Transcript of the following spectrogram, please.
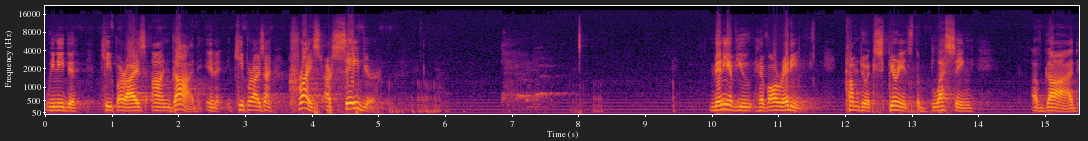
we need to keep our eyes on God in it, keep our eyes on Christ, our Savior. Many of you have already come to experience the blessing of God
